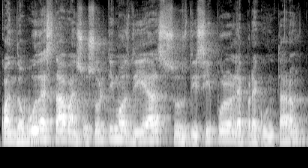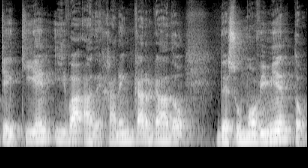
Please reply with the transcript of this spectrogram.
Cuando Buda estaba en sus últimos días, sus discípulos le preguntaron que quién iba a dejar encargado de su movimiento.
